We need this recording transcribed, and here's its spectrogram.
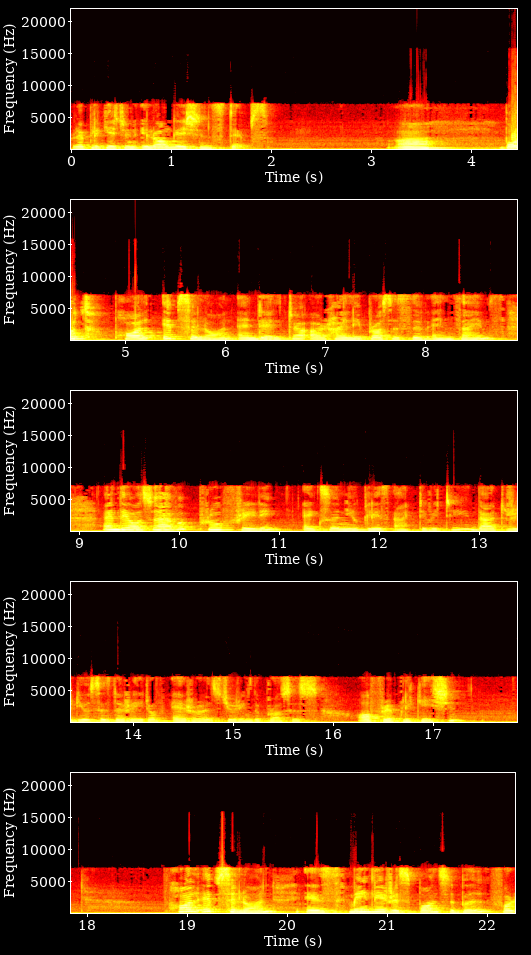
replication elongation steps. Uh, both Pol epsilon and delta are highly processive enzymes and they also have a proofreading exonuclease activity that reduces the rate of errors during the process of replication Pol epsilon is mainly responsible for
